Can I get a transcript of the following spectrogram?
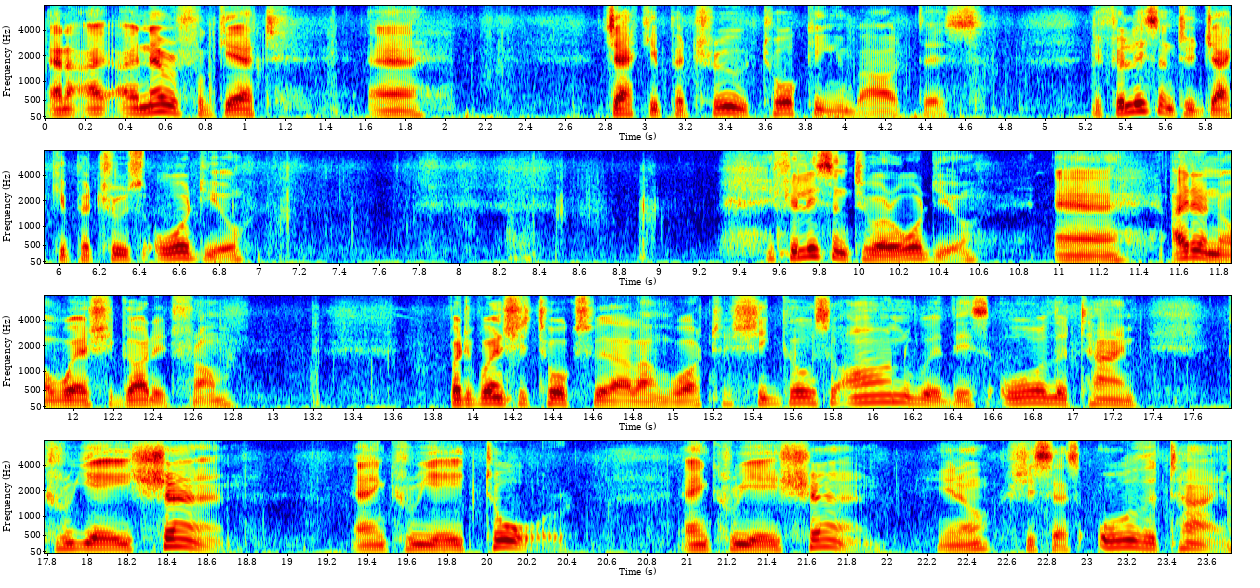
and I, I never forget uh, Jackie Patru talking about this. If you listen to Jackie Patru's audio, if you listen to her audio, uh, I don't know where she got it from, but when she talks with Alan Watt, she goes on with this all the time creation and creator and creation. You know, she says all the time.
